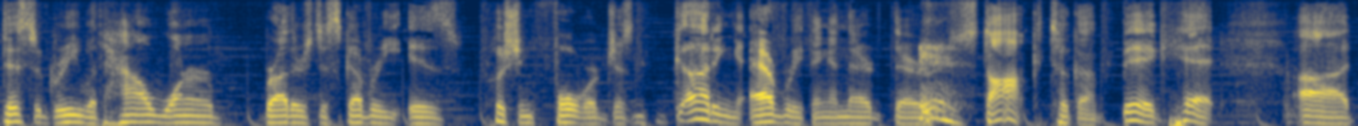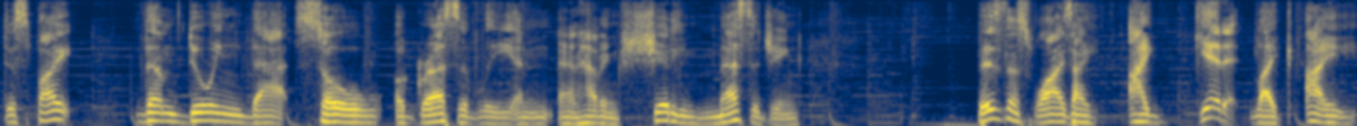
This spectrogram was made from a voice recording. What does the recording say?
disagree with how Warner Brothers Discovery is pushing forward, just gutting everything, and their their stock took a big hit. Uh, despite them doing that so aggressively and and having shitty messaging, business wise, I I get it. Like I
